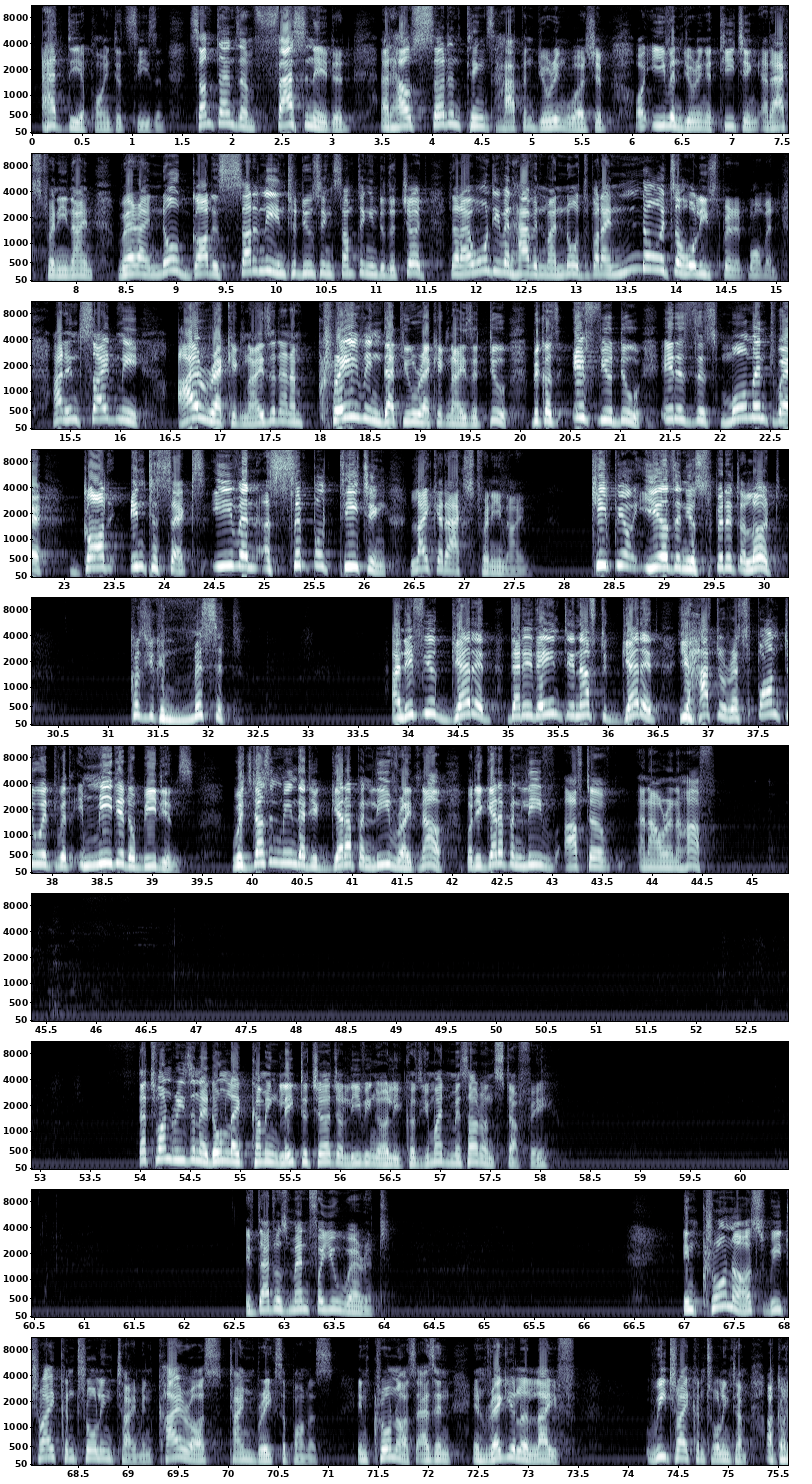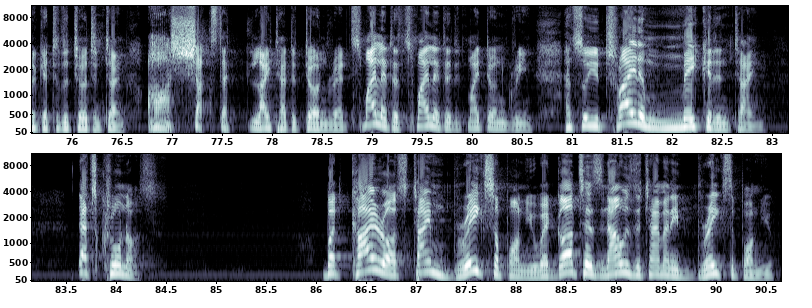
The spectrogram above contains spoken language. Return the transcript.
at the appointed season. Sometimes I'm fascinated at how certain things happen during worship or even during a teaching at Acts 29, where I know God is suddenly introducing something into the church that I won't even have in my notes, but I know it's a Holy Spirit moment. And inside me, I recognize it and I'm craving that you recognize it too. Because if you do, it is this moment where God intersects even a simple teaching like at Acts 29. Keep your ears and your spirit alert because you can miss it. And if you get it, that it ain't enough to get it, you have to respond to it with immediate obedience, which doesn't mean that you get up and leave right now, but you get up and leave after an hour and a half. That's one reason I don't like coming late to church or leaving early because you might miss out on stuff, eh? If that was meant for you, wear it. In Chronos, we try controlling time. In Kairos, time breaks upon us. In Chronos, as in, in regular life, we try controlling time. I got to get to the church in time. Ah, oh, shucks, that light had to turn red. Smile at it, smile at it, it might turn green. And so you try to make it in time. That's Chronos. But Kairos, time breaks upon you, where God says, now is the time, and He breaks upon you.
